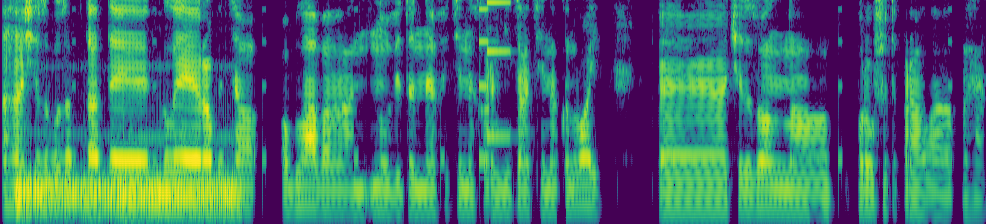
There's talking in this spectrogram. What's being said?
Ага, ще забув запитати, коли робиться облава ну, від неофіційних організацій на конвой, е, чи дозволено порушити правила ПГ?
